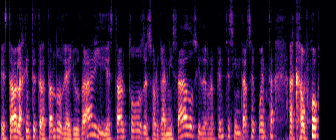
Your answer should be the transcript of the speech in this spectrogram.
estaba la gente tratando de ayudar y estaban todos desorganizados y de repente sin darse cuenta acabó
